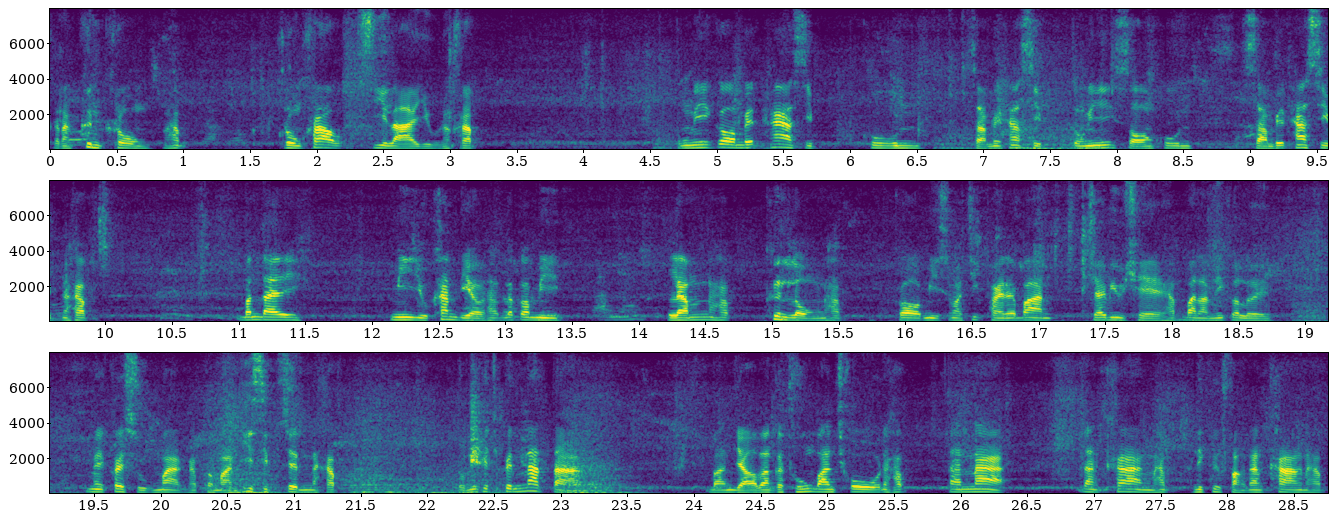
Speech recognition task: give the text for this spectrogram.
กำลังขึ้นโครงนะครับ โครงเข้าซีลายอยู่นะครับ ตรงนี้ก็เมตรห้าสิบคูณสามเมตรห้าสิบตรงนี้สองคูณสามเมตรห้าสิบนะครับ บันไดมีอยู่ขั้นเดียวครับ แล้วก็มี แลมนะครับขึ้นลงนะครับ ก็มีสมาชิกภายในบ้านใช้วิวแชร์ครับบ้านหลังนี้ก็เลยไม่ค่อยสูงมากครับประมาณ 20 เซนนะครับ ตรงนี้ก็จะเป็นหน้าต่างบานยาวบานกระทุ้งบานโชว์นะครับ ด้านหน้าด้านข้างนะครับ นี่คือฝั่งด้านข้างนะครับ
